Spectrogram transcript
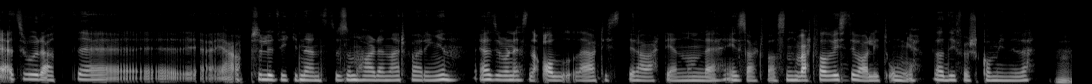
jeg tror at eh, jeg er absolutt ikke den eneste som har den erfaringen. Jeg tror nesten alle artister har vært gjennom det i startfasen. I hvert fall hvis de var litt unge, da de først kom inn i det. Mm.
